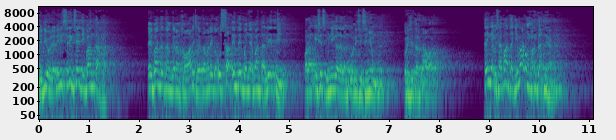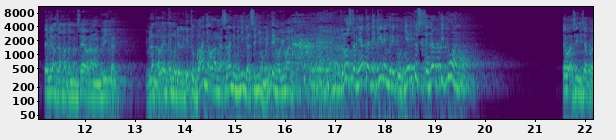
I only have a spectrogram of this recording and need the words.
video dan ini sering saya dibantah. Saya bantah tentang bilang khawarij kata mereka, Ustaz ente banyak bantah. Lihat nih, orang ISIS meninggal dalam kondisi senyum, kondisi tertawa. Saya nggak bisa bantah, gimana membantahnya? Saya bilang sama teman saya orang Amerika, dia bilang kalau ente model gitu banyak orang Nasrani meninggal senyum. Ente mau gimana? Terus ternyata dikirim berikutnya itu sekedar tipuan. Coba sini siapa?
